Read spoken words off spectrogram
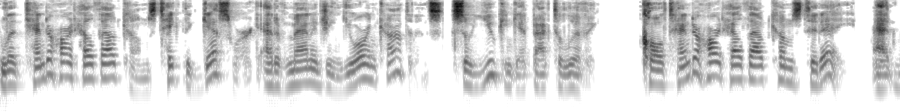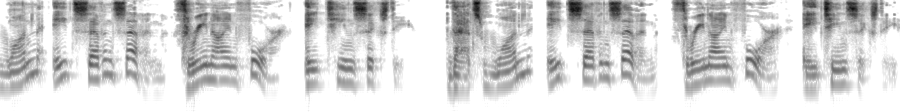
Let Tenderheart Health Outcomes take the guesswork out of managing your incontinence so you can get back to living. Call Tenderheart Health Outcomes today at 1 877 394 1860. That's 1 877 394 1860.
